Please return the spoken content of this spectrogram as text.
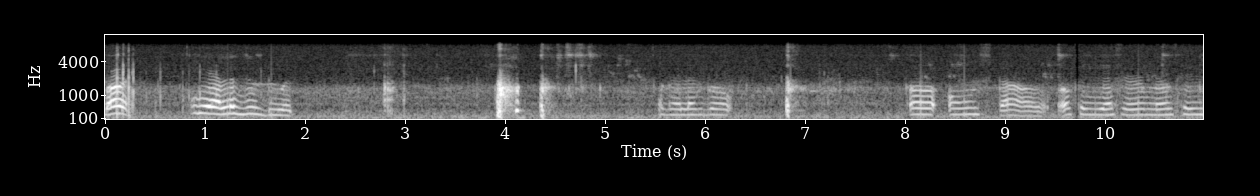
But yeah, let's just do it. okay, let's go. Uh, own style. Okay, yes, sir, Military,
